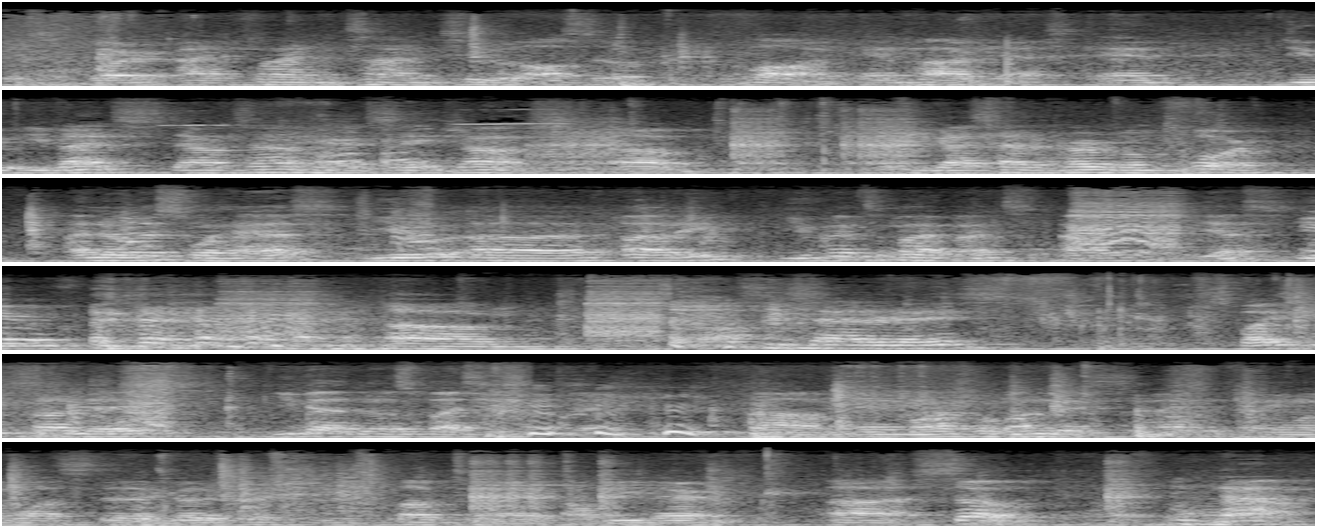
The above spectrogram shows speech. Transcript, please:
is where I find the time to also vlog and podcast and do events downtown here in St. John's. Um, if you guys haven't heard of them before, I know this one has. You, uh, Ari, you've been to my events. Ari, yes, you. um, Saucy Saturdays, Spicy Sundays. You guys know Spicy Sunday. Um, and Marshall Mondays tonight. If anyone wants to go to Christian's Club tonight, I'll be there. Uh, so, now,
